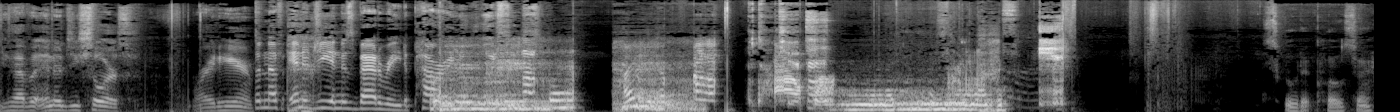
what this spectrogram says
You have an energy source right here. There's enough energy in this battery to power your voices. Scoot it closer.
